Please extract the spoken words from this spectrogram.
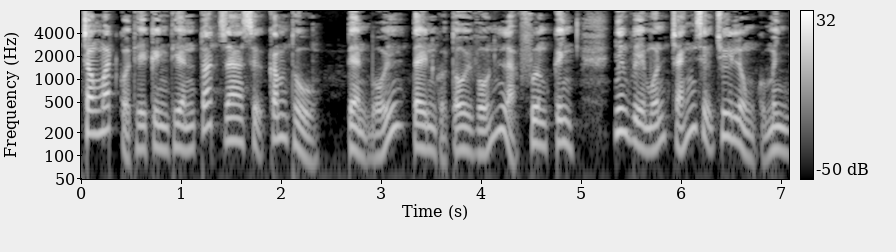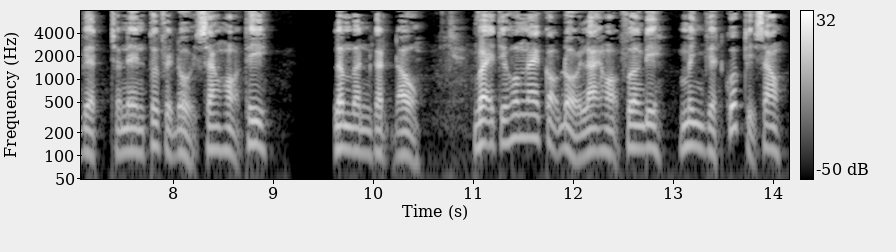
Trong mắt của thi kinh thiên toát ra sự căm thù. Tiền bối tên của tôi vốn là phương kinh nhưng vì muốn tránh sự truy lùng của minh việt cho nên tôi phải đổi sang họ thi. Lâm vân gật đầu. Vậy thì hôm nay cậu đổi lại họ phương đi. Minh việt quốc thì sao?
